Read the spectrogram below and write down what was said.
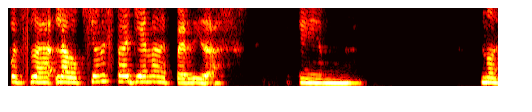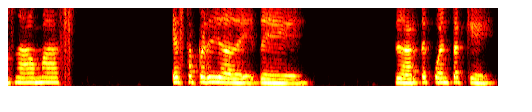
pues la, la, adopción está llena de pérdidas. Em, no es nada más esta pérdida de, de, de darte cuenta que,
